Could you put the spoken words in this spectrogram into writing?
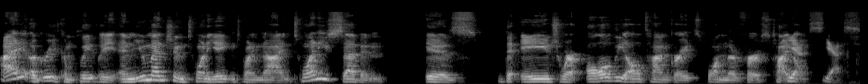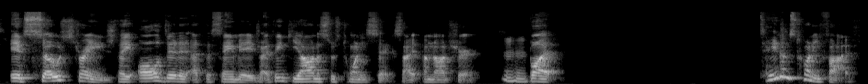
I agree completely. And you mentioned 28 and 29. 27 is the age where all the all-time greats won their first title. Yes, yes. It's so strange. They all did it at the same age. I think Giannis was 26. I, am not sure. Mm-hmm. But Tatum's 25.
